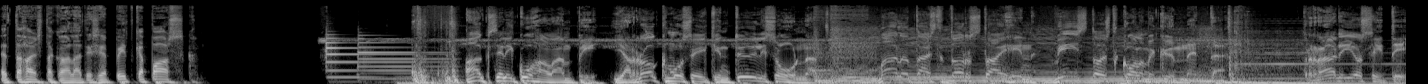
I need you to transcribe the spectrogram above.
Että haistakaa lätisiä pitkä paska. Akseli Kuhalampi ja rockmusiikin tyylisuunnat. Maanantaista torstaihin 15.30. Radio City.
